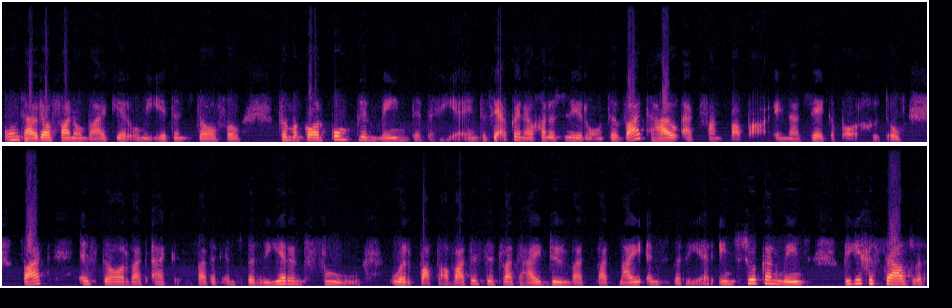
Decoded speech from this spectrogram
Ons hou daarvan om baie keer om die etenstafel vir mekaar komplimente te gee en te sê okay, nou gaan ons in die ronde, wat hou ek van pappa? En dan sê ek 'n paar goed of wat is daar wat ek wat ek inspirerend voel oor pappa? Wat is dit wat hy doen wat wat my inspireer? En so kan mens bietjie gesels oor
